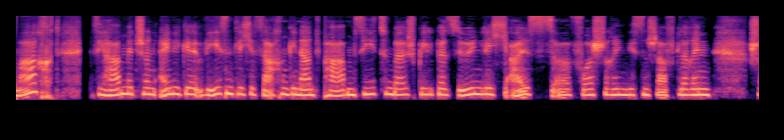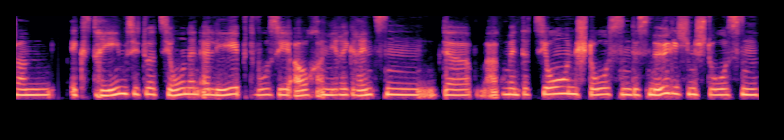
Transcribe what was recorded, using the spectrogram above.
macht. Sie haben jetzt schon einige wesentliche Sachen genannt. Haben Sie zum Beispiel persönlich als äh, Forscherin, Wissenschaftlerin schon Extremsituationen erlebt, wo Sie auch an Ihre Grenzen der Argumentation stoßen, des Möglichen stoßen?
